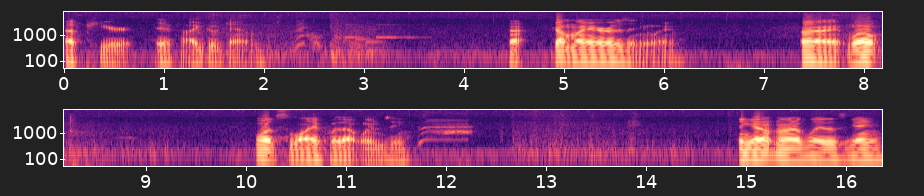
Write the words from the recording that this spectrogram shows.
up here if I go down. Got my arrows anyway. Alright, well, what's life without whimsy? Think I don't know how to play this game?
